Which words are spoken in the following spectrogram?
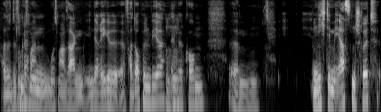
Also das okay. muss man muss man sagen. In der Regel äh, verdoppeln wir, mhm. wenn wir kommen. Ähm, nicht im ersten Schritt.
